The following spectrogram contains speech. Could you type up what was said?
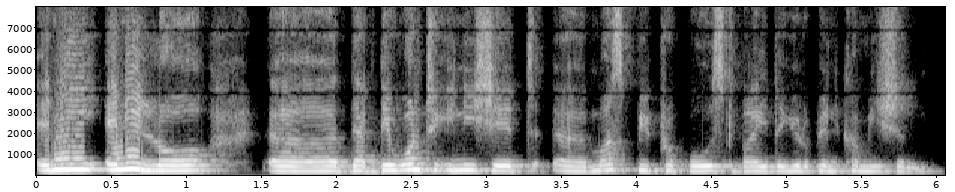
any any law that they want to initiate must be proposed by the European Commission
